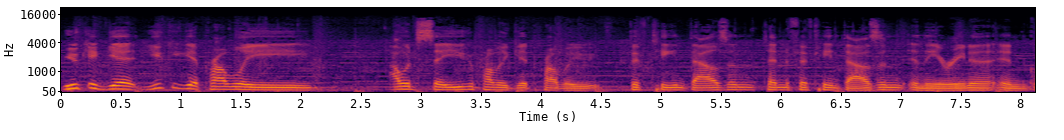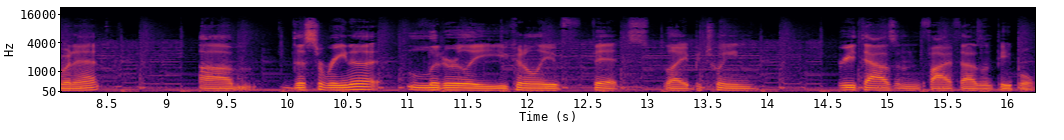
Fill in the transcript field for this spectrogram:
you could get you could get probably I would say you could probably get probably 15,000, 10 to 15,000 in the arena in Gwinnett. Um this arena literally you can only fit like between 3,000 and 5,000 people.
